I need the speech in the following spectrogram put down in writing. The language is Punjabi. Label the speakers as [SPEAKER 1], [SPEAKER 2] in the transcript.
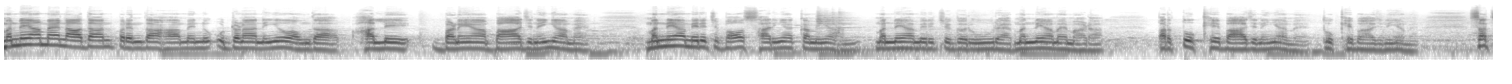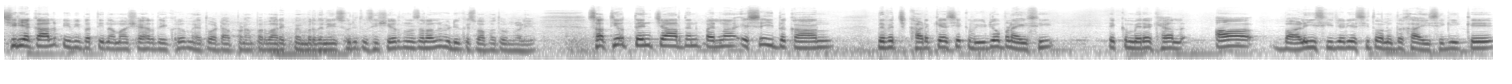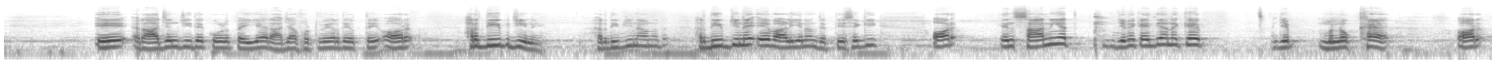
[SPEAKER 1] ਮੰਨਿਆ ਮੈਂ ਨਾਦਾਨ ਪਰਿੰਦਾ ਹਾਂ, ਮੈਨੂੰ ਉੱਡਣਾ ਨਹੀਂ ਉਹ ਆਉਂਦਾ। ਹਾਲੇ ਬਣਿਆ ਬਾਜ ਨਹੀਂ ਆ ਮੈਂ। ਮੰਨਿਆ ਮੇਰੇ 'ਚ ਬਹੁਤ ਸਾਰੀਆਂ ਕਮੀਆਂ ਹਨ। ਮੰਨਿਆ ਮੇਰੇ 'ਚ ਗਰੂਰ ਹੈ। ਮੰਨਿਆ ਮੈਂ ਮਾੜਾ। ਪਰ ਧੋਖੇਬਾਜ਼ ਨਹੀਂ ਆ ਮੈਂ। ਧੋਖੇਬਾਜ਼ ਨਹੀਂ ਆ ਮੈਂ। ਸਤਿ ਸ਼੍ਰੀ ਅਕਾਲ ਪੀਬੀ ਬੱਤੀ ਨਵਾਂ ਸ਼ਹਿਰ ਦੇਖ ਰਹੇ ਹੋ। ਮੈਂ ਤੁਹਾਡਾ ਆਪਣਾ ਪਰਿਵਾਰਕ ਮੈਂਬਰ ਦਿਨੇਸ਼ ਸੂਰੀ। ਤੁਸੀਂ ਸ਼ੇਅਰ ਤੋਂ ਨਜ਼ਰ ਲਾ ਲਓ ਵੀਡੀਓ ਕਿਸ ਬਾਬਤ ਹੋਣ ਵਾਲੀ ਹੈ। ਸਾਥੀਓ 3-4 ਦਿਨ ਪਹਿਲਾਂ ਇਸੇ ਹੀ ਦੁਕਾਨ ਦੇ ਵਿੱਚ ਖੜ ਕੇ ਅਸੀਂ ਇੱਕ ਵੀਡੀਓ ਬਣਾਈ ਸੀ। ਇੱਕ ਮੇਰੇ ਖਿਆਲ ਆ ਬਾਲੀ ਸੀ ਜਿਹੜੀ ਅਸੀਂ ਤੁਹਾਨੂੰ ਦਿਖਾਈ ਸੀਗੀ ਕਿ ਇਹ ਰਾਜਨ ਜੀ ਦੇ ਕੋਲ ਪਈ ਹੈ, ਰਾਜਾ ਫੁੱਟਵੇਅਰ ਦੇ ਉੱਤੇ ਔਰ ਹਰਦੀਪ ਜੀ ਨੇ। ਹਰਦੀਪ ਜੀ ਨਾ ਉਹਨਾਂ ਦਾ? ਹਰਦੀਪ ਜੀ ਨੇ ਇਹ ਵਾਲੀ ਇਹਨਾਂ ਨੂੰ ਦਿੱਤੀ ਸੀਗੀ ਔਰ ਇਨਸਾਨੀਅਤ ਜਿਵੇਂ ਕਹਿੰਦੇ ਨੇ ਕਿ ਜੇ ਮਨੁੱਖ ਹੈ ਔਰ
